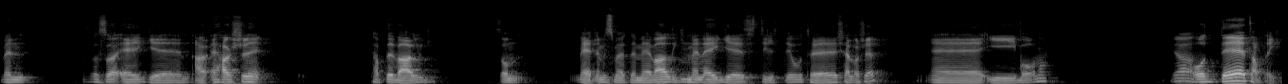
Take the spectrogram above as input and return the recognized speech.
Men så, så jeg eh, Jeg har ikke tapt et valg, sånn medlemsmøte med valg, Mm. men jeg eh, stilte jo til kjellersjef eh, i vår nå. ja. Og det tapte jeg.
